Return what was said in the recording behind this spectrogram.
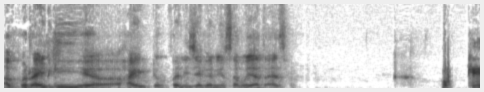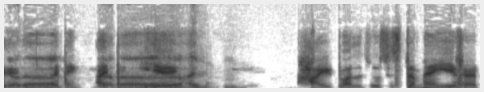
आपको राइड की हाइट ऊपर नीचे करनी सब हो जाता है इसमें। Okay I think I think ये हाइट वाला जो सिस्टम है ये शायद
